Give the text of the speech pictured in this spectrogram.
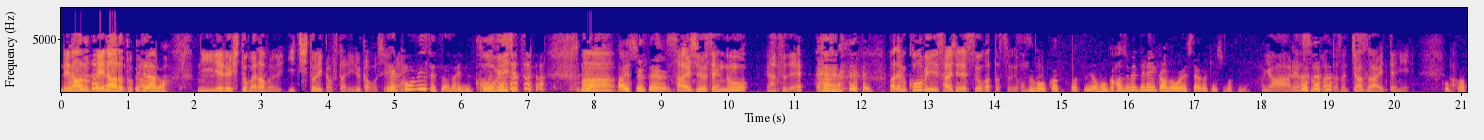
レナード、レナードとかレナード？に入れる人が多分1人か2人いるかもしれえない。、コービー説はないんですか？コービー説 まあ最終戦。最終戦のやつではい あ、でもコービー最終ですごかったっすよね、本当に。すごかったっす。いや、僕初めてレイカーズ応援したような気しますね。いや、あれはすごかったですね、ジャズ相手に。すごかっ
